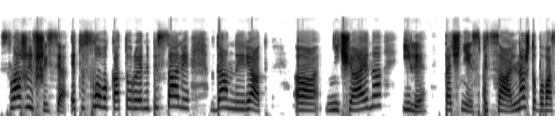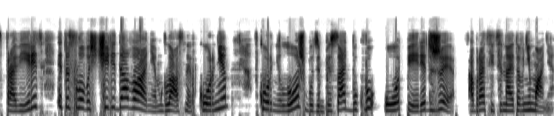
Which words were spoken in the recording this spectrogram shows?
сложившийся. Это слово, которое написали в данный ряд а, нечаянно или точнее специально, чтобы вас проверить. Это слово с чередованием гласных в корне. В корне ложь будем писать букву О перед Ж. Обратите на это внимание.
